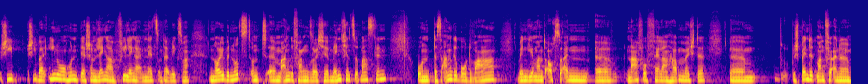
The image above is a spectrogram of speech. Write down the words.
Shiba Inu-Hund, der schon länger, viel länger im Netz unterwegs war, neu benutzt und ähm, angefangen, solche Männchen zu basteln. Und das Angebot war, wenn jemand auch so einen äh, Nachwurffäller haben möchte, ähm, spendet man für eine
